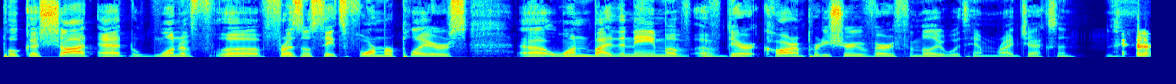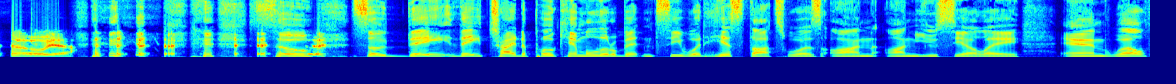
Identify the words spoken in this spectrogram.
poke a shot at one of uh, Fresno State's former players, uh, one by the name of, of Derek Carr. I'm pretty sure you're very familiar with him, right, Jackson? oh yeah. so so they they tried to poke him a little bit and see what his thoughts was on on UCLA, and well,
